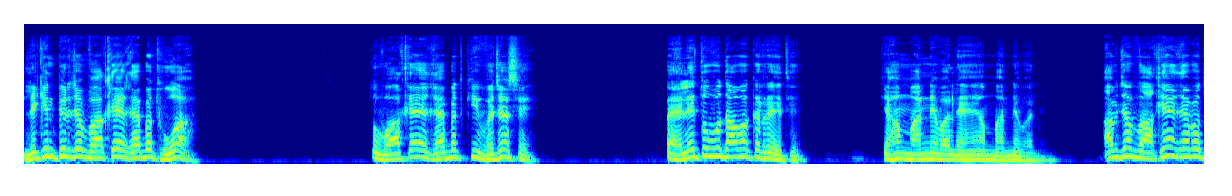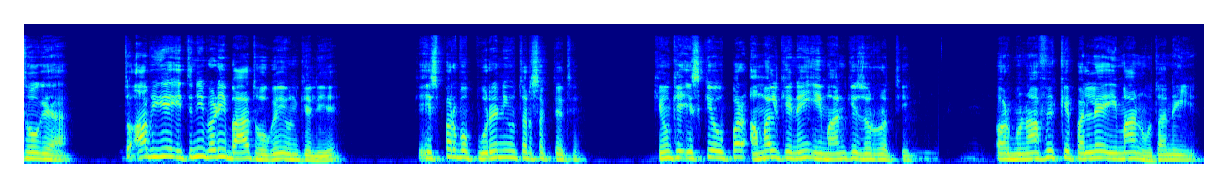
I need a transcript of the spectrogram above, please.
लेकिन फिर जब वाक़ गैबत हुआ तो वाक़ गैबत की वजह से पहले तो वो दावा कर रहे थे कि हम मानने वाले हैं, हम मानने वाले हैं। अब जब वाक़ गैबत हो गया तो अब ये इतनी बड़ी बात हो गई उनके लिए कि इस पर वो पूरे नहीं उतर सकते थे, क्योंकि इसके ऊपर अमल की नहीं, ईमान की ज़रूरत थी। और मुनाफिक के पल्ले ईमान होता नहीं है।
